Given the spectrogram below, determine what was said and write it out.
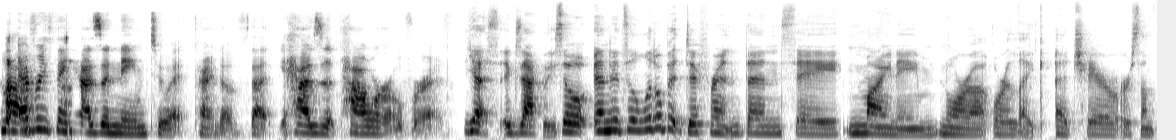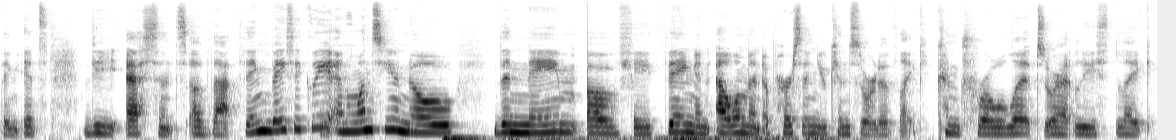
um, everything has a name to it, kind of that has a power over it. Yes, exactly. So, and it's a little bit different than, say, my name, Nora, or like a chair or something. It's the essence of that thing, basically. And once you know the name of a thing, an element, a person, you can sort of like control it or at least like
